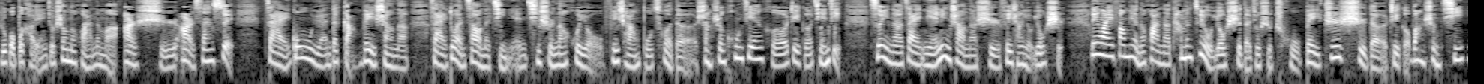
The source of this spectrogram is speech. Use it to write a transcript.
如果不考研究生的话，那么二十二三岁，在公务员的岗位上呢，在锻造呢几年，其实呢会有非常不错的上升空间和这个前景，所以呢在年龄上呢是非常有优势。另外一方面的话呢，他们最有优势的就是储备知识是的这个旺盛期。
